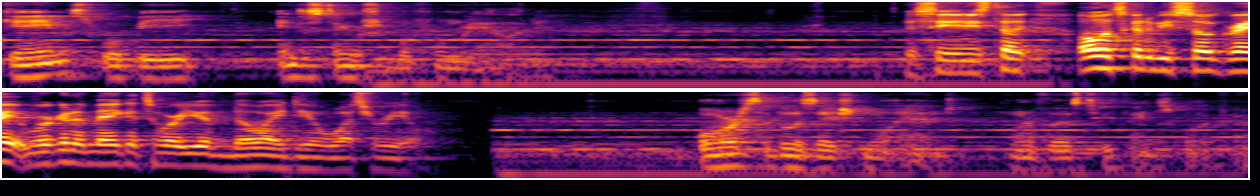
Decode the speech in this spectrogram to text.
games will be indistinguishable from reality. You see, he's telling, oh, it's going to be so great. We're going to make it to where you have no idea what's real. Or civilization will end. One of those two things will occur.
